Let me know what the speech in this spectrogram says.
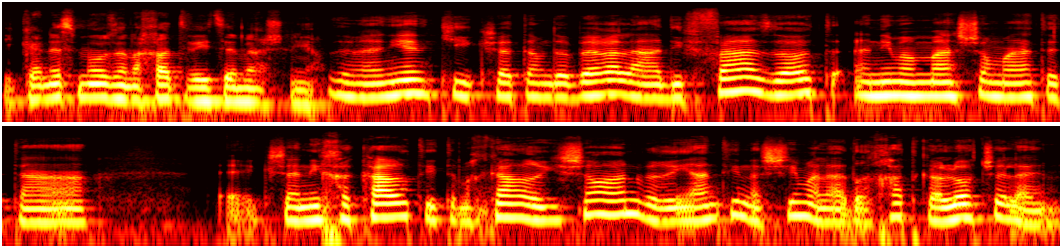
ייכנס מאוזן אחת ויצא מהשנייה. זה מעניין, כי כשאתה מדבר על העדיפה הזאת, אני ממש שומעת את ה... כשאני חקרתי את המחקר הראשון וראיינתי נשים על ההדרכת קלות שלהם.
